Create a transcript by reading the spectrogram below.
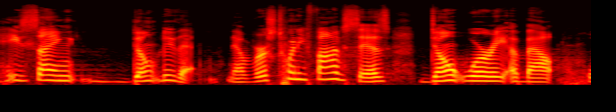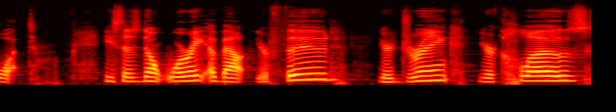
he's saying, don't do that. Now, verse 25 says, don't worry about what? He says, don't worry about your food, your drink, your clothes.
